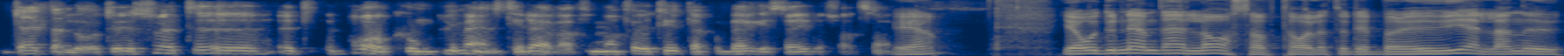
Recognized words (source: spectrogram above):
detta låter ju som ett, eh, ett bra komplement till det, va? för man får ju titta på bägge sidor så att säga. Ja, ja och du nämnde här LAS-avtalet och det börjar ju gälla nu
